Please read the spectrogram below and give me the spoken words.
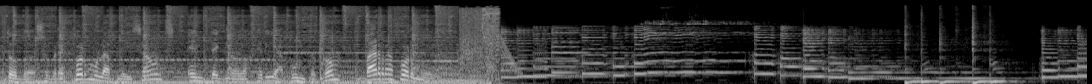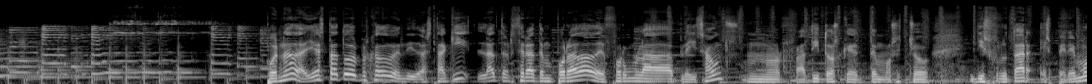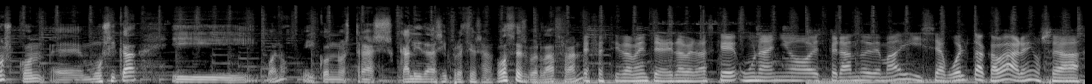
Todo sobre Fórmula Play Sounds en tecnologería.com barra fórmula. Pues nada, ya está todo el pescado vendido. Hasta aquí la tercera temporada de Fórmula Play Sounds. Unos ratitos que te hemos hecho disfrutar, esperemos, con eh, música y bueno, y con nuestras cálidas y preciosas voces, ¿verdad, Fran? Efectivamente, la verdad es que un año esperando y demás y se ha vuelto a acabar, ¿eh? O sea,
